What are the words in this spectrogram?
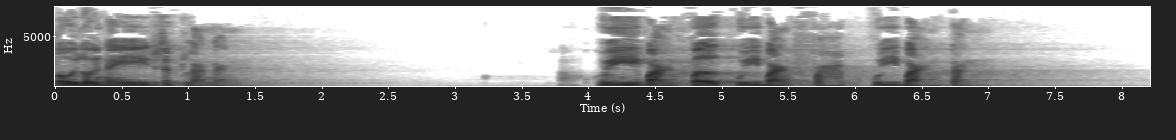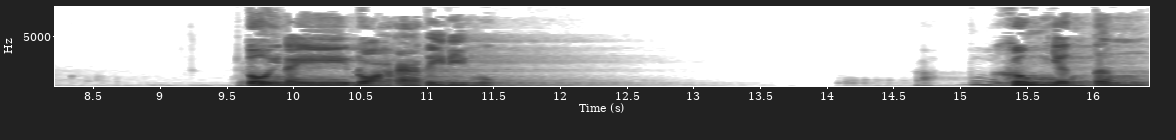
Tội lỗi này rất là nặng. Hủy bán Phật, hủy bán Pháp, hủy bán Tăng. Tội này đọa A tỳ địa ngục. Không nhẫn tâm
